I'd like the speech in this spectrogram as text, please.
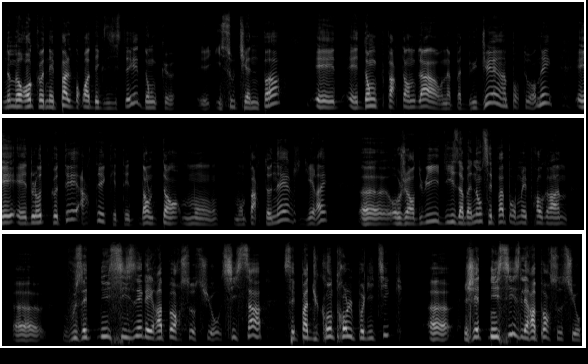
ne me reconnaît pas le droit d'exister, donc ils ne soutiennent pas. Et, donc, partant de là, on n'a pas de budget hein, pour tourner. Et, de l'autre côté, Arte, qui était dans le temps mon, mon partenaire, je dirais, euh, aujourd'hui disent Ah ben non, c'est pas pour mes programmes. Euh, vous ethnicisez les rapports sociaux. Si ça, c'est pas du contrôle politique, euh, j'ethnicise les rapports sociaux.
